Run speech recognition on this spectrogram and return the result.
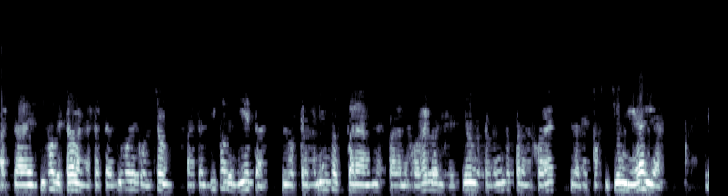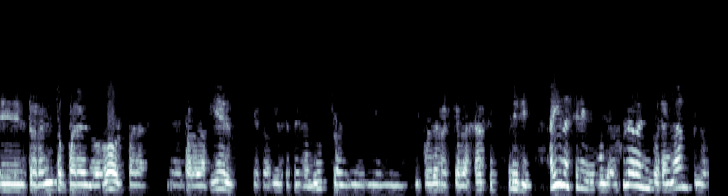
hasta el tipo de sábanas, hasta el tipo de colchón, hasta el tipo de dieta, los tratamientos para, para mejorar la digestión, los tratamientos para mejorar la disposición diaria, el tratamiento para el dolor, para, eh, para la piel, que todavía se pega mucho y, puede resquebrajarse. Es decir, hay una serie de cuidados, un abanico tan amplio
